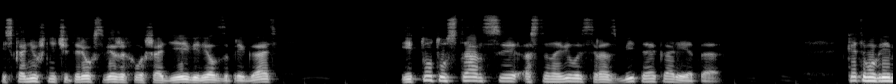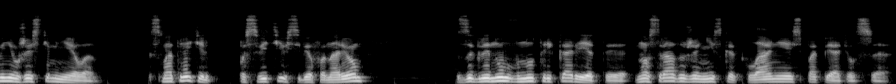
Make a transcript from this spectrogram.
из конюшни четырех свежих лошадей, велел запрягать, И тут у станции остановилась разбитая карета. К этому времени уже стемнело. Смотритель, посветив себе фонарем, заглянул внутрь кареты, но сразу же, низко кланяясь, попятился.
